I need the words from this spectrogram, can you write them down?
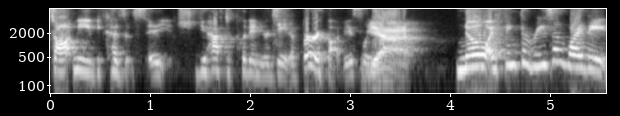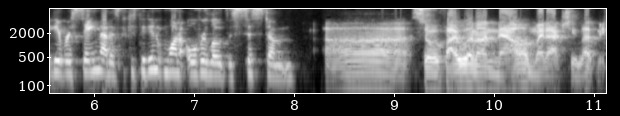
stop me because it's it, you have to put in your date of birth obviously Yeah. no i think the reason why they they were saying that is because they didn't want to overload the system Ah, so if I went on now, it might actually let me.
